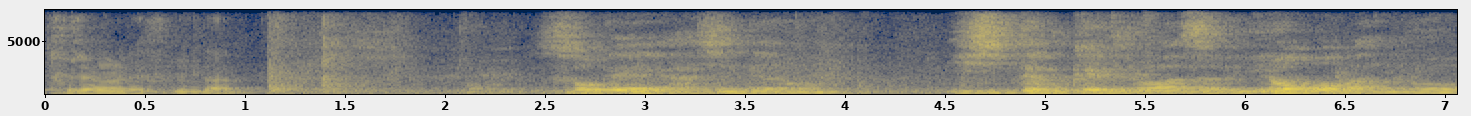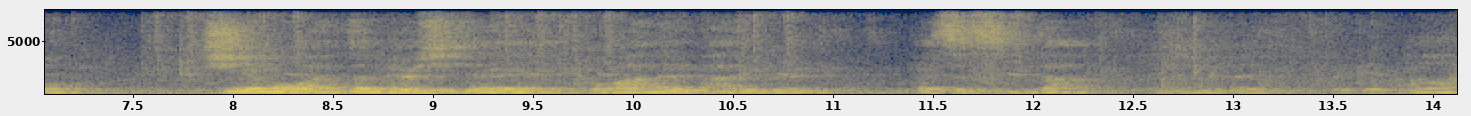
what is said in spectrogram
투쟁을 했습니다. 소개하신 대로 20대 국회 들어와서 1호 법안으로 GMO 완전 표시제 법안을 발의를 했었습니다. 어,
